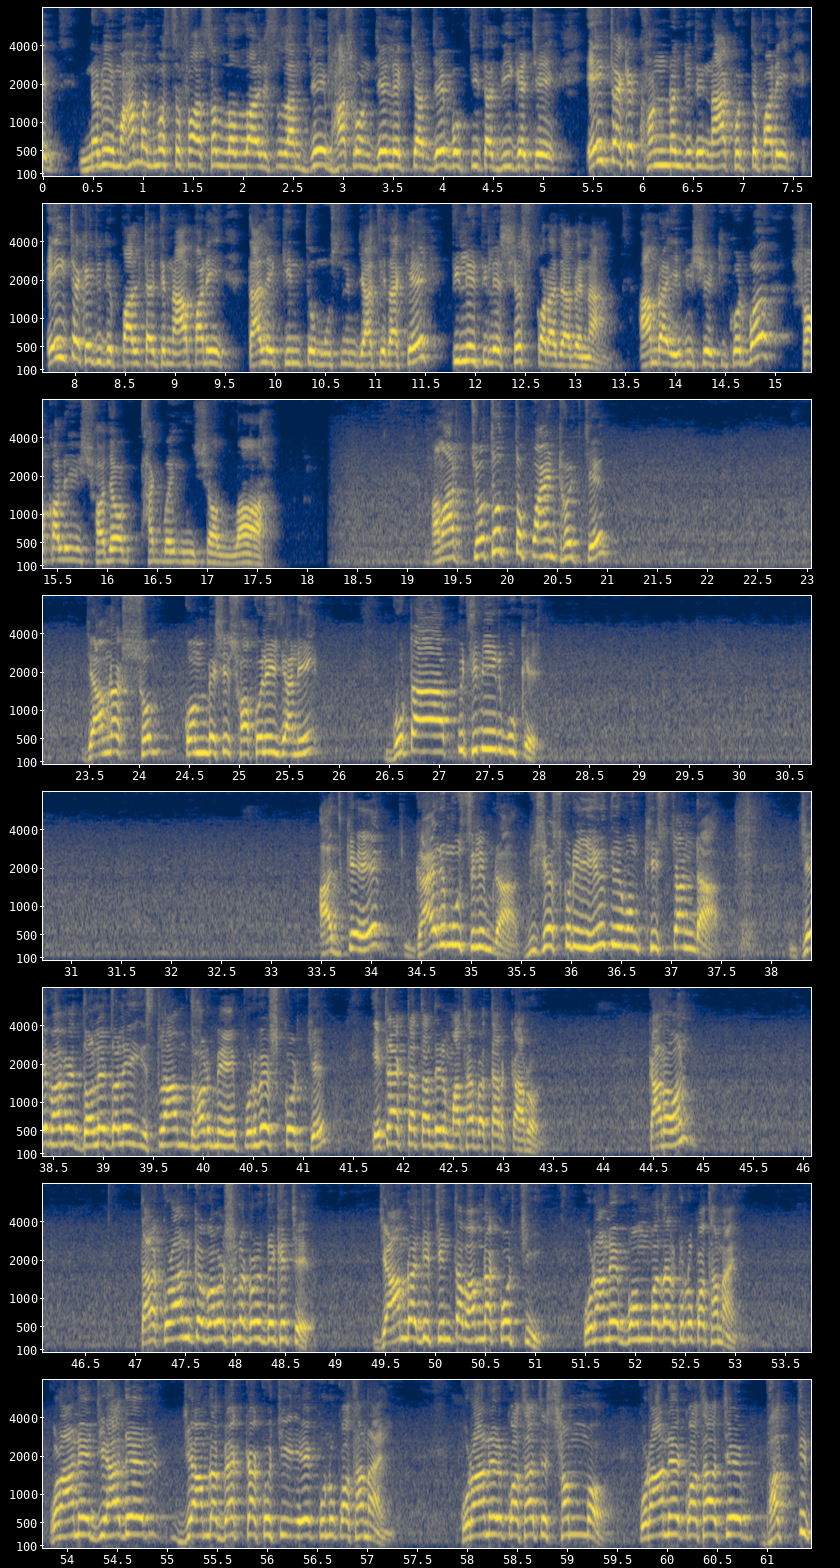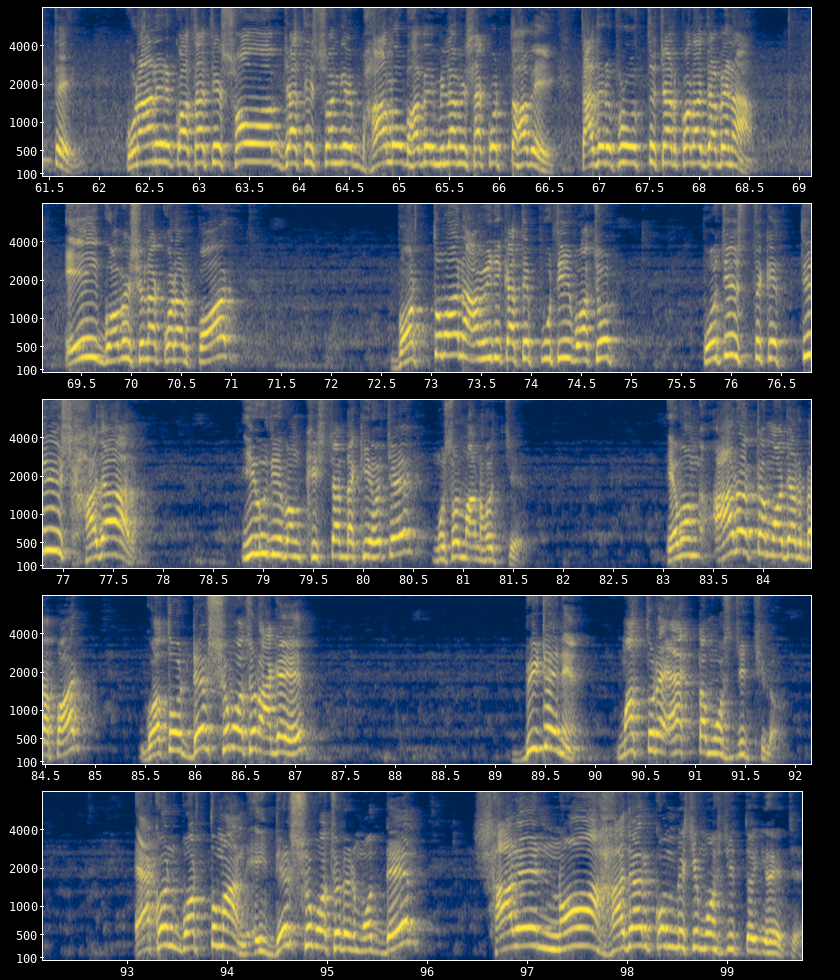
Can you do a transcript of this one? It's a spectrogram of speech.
নবী মোহাম্মদ মোস্তফা সাল্লাহ সাল্লাম যে ভাষণ, যে লেকচার যে বক্তৃতা দিয়ে গেছে, এইটাকে খণ্ডন যদি না করতে পারি, এইটাকে যদি পাল্টাইতে না পারি, তাহলে কিন্তু মুসলিম জাতিরাকে তিলে তিলে শেষ করা যাবে না। আমরা এই বিষয়ে কি করব? সকালেই সজাগ থাকব ইনশাল্লাহ আমার চতুর্থ পয়েন্ট হচ্ছে যে আমরা কম বেশি সকলেই জানি, গোটা পৃথিবীর বুকে আজকে গায়ের মুসলিমরা, বিশেষ করে ইহুদি এবং খ্রিস্টানরা, যেভাবে দলে দলে ইসলাম ধর্মে প্রবেশ করছে, এটা একটা তাদের মাথা ব্যথার কারণ। কারণ, তারা কোরআনকে গবেষণা করে দেখেছে যে আমরা যে চিন্তা ভাবনা করছি, কোরআনে বোম বাঁধার কোনো কথা নাই। কোরআনে জিহাদের যে আমরা ব্যাখ্যা করছি, এ কোনো কথা নাই। কোরআনের কথা আছে সাম্য, কোরআনের কথা আছে ভ্রাতৃত্বে, কোরআনের কথা আছে সব জাতির সঙ্গে ভালোভাবে মেলামেশা করতে হবে, তাদের উপর অত্যাচার করা যাবে না। এই গবেষণা করার পর বর্তমান আমেরিকাতে প্রতি বছর পঁচিশ থেকে তিরিশ হাজার ইহুদি এবং খ্রিস্টানরা কি হচ্ছে? মুসলমান হচ্ছে। এবং আরও একটা মজার ব্যাপার, গত দেড়শো বছর আগে ব্রিটেনে মাত্র একটা মসজিদ ছিল। এখন বর্তমান এই দেড়শো বছরের মধ্যে সাড়ে ন হাজার কম বেশি মসজিদ তৈরি হয়েছে।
